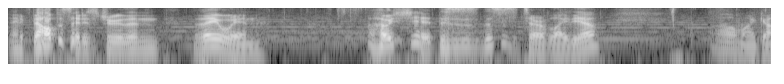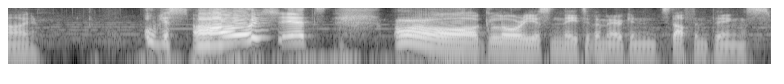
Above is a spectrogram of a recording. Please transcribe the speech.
And if the opposite is true, then they win. Oh shit, this is this is a terrible idea. Oh my god. Oh yes! Oh shit! Oh, glorious Native American stuff and things.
